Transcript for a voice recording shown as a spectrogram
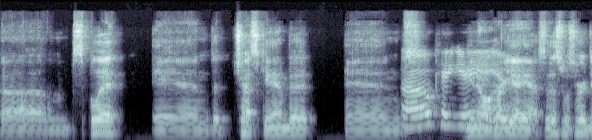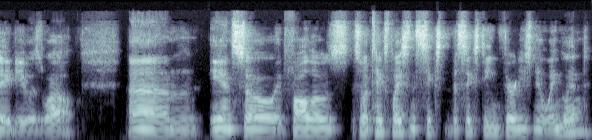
um, Split and The Chess Gambit. And, oh, okay, yeah, you know, yeah, her, yeah, yeah. So, this was her debut as well. Um, and so it follows, so it takes place in six, the 1630s New England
